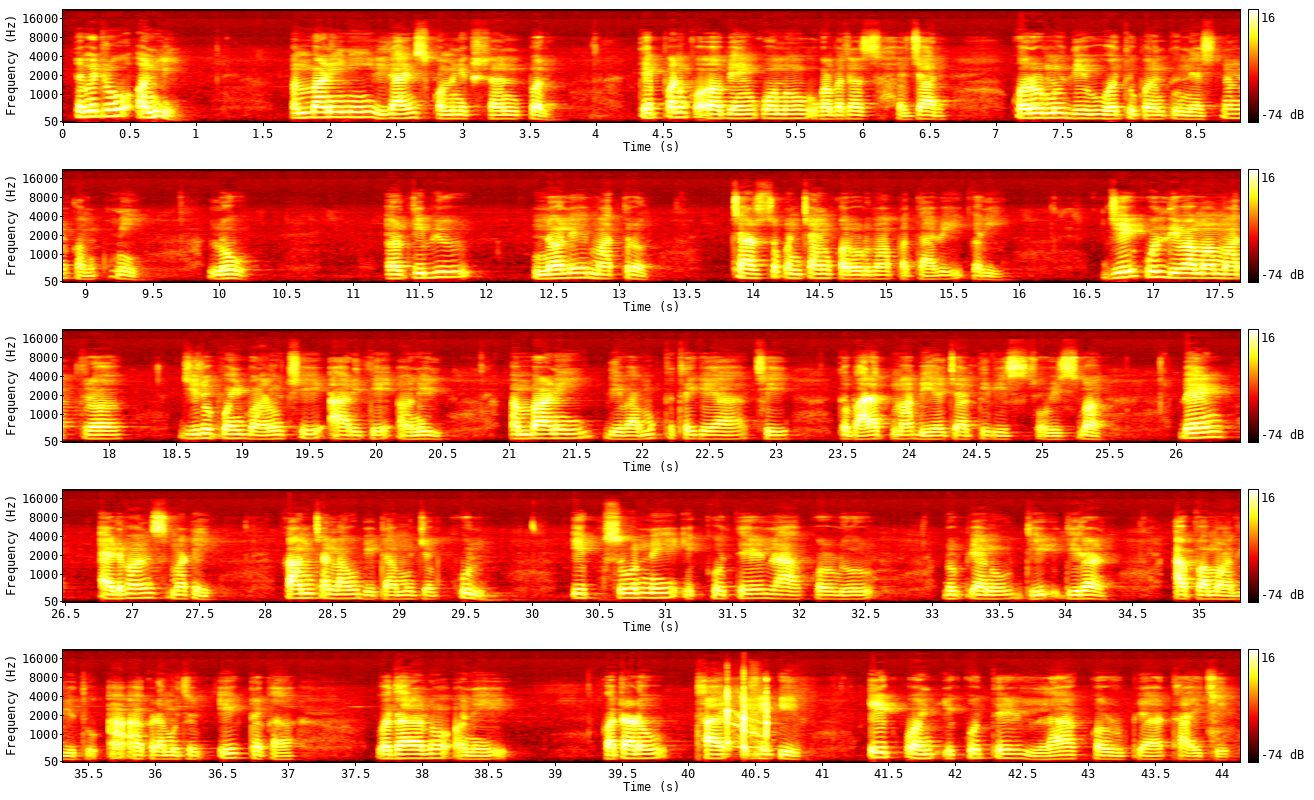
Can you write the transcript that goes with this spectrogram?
તો અનિલ અંબાણીની રિલાયન્સ કોમ્યુનિકેશન પર ત્રેપન બેન્કોનું ઓગણપચાસ હજાર કરોડનું દેવું હતું, પરંતુ નેશનલ કંપની લો ટ્રિબ્યુનલે માત્ર ચારસો પંચાવન કરોડમાં પતાવી કરી. જે કુલ દેવામાં માત્ર ઝીરો પોઈન્ટ બાણું છે. આ રીતે અનિલ અંબાણી દેવામુક્ત થઈ ગયા છે. તો ભારતમાં બે હજાર ત્રેવીસ ચોવીસમાં બેંક એડવાન્સ માટે કામચલાઉ ડેટા મુજબ કુલ એકસો ને એકોતેર લાખ કરોડ રૂપિયાનું ધિરાણ આપવામાં આવ્યું હતું. આ આંકડા મુજબ એક ટકા વધારાનો અને ઘટાડો થાય એટલે કે એક પોઈન્ટ એકોતેર લાખ કરોડ રૂપિયા થાય છે.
